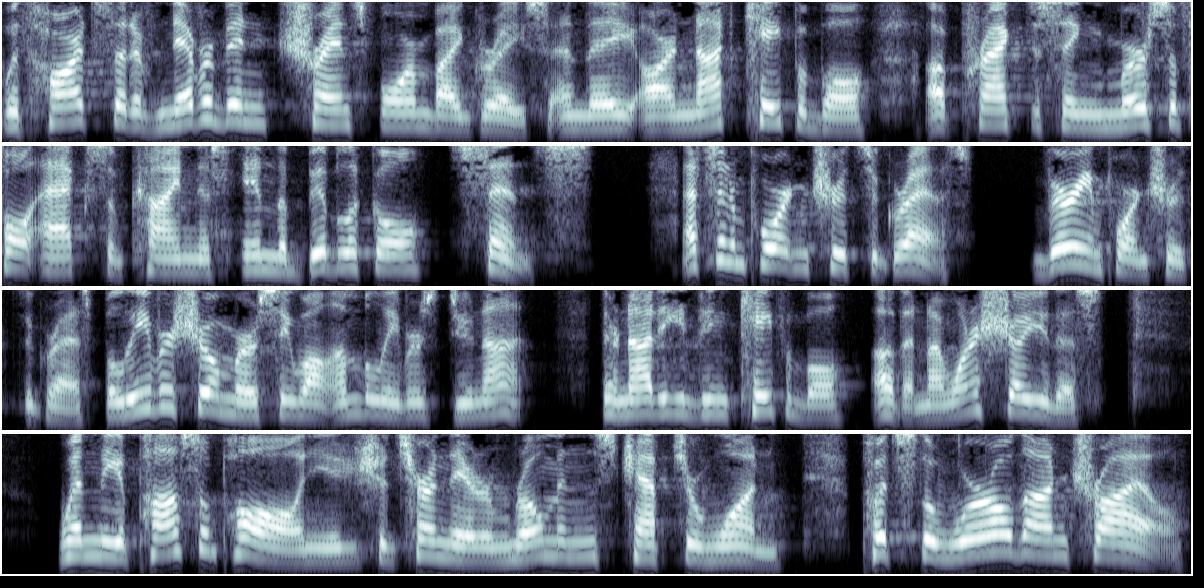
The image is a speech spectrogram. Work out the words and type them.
with hearts that have never been transformed by grace, and they are not capable of practicing merciful acts of kindness in the biblical sense. That's an important truth to grasp. Very important truth to grasp. Believers show mercy while unbelievers do not. They're not even capable of it. And I want to show you this. When the apostle Paul, and you should turn there in Romans chapter 1, puts the world on trial,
